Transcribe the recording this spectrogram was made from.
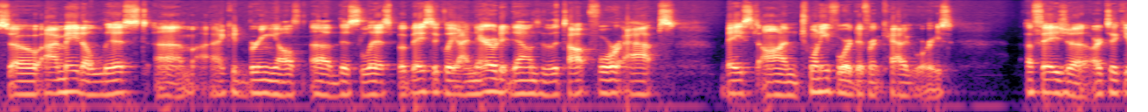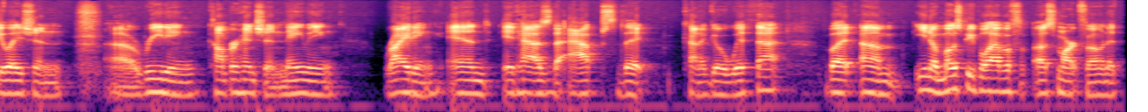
So I made a list. Um, I could bring y'all uh, this list, but basically I narrowed it down to the top four apps based on 24 different categories aphasia, articulation, uh, reading, comprehension, naming, writing, and it has the apps that kind of go with that. But um, you know, most people have a, smartphone at,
